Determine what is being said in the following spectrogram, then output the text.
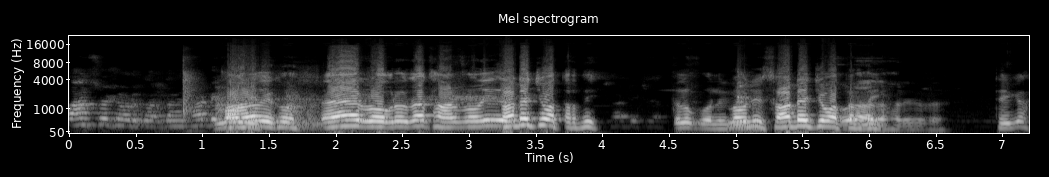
500 ਛੋੜ ਕਰ ਦਾਂਗੇ ਸਾਡੇ ਮਾਣ ਵੇਖੋ ਐ ਰੋਕ ਰੋਕ ਦਾ ਥਾਣ ਬਣਾਉਂਦੀ। 74 ਦੀ। ਚਲੋ ਕੋਈ ਨਹੀਂ ਲਓ ਜੀ 74 ਦੀ। ਠੀਕ ਆ।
